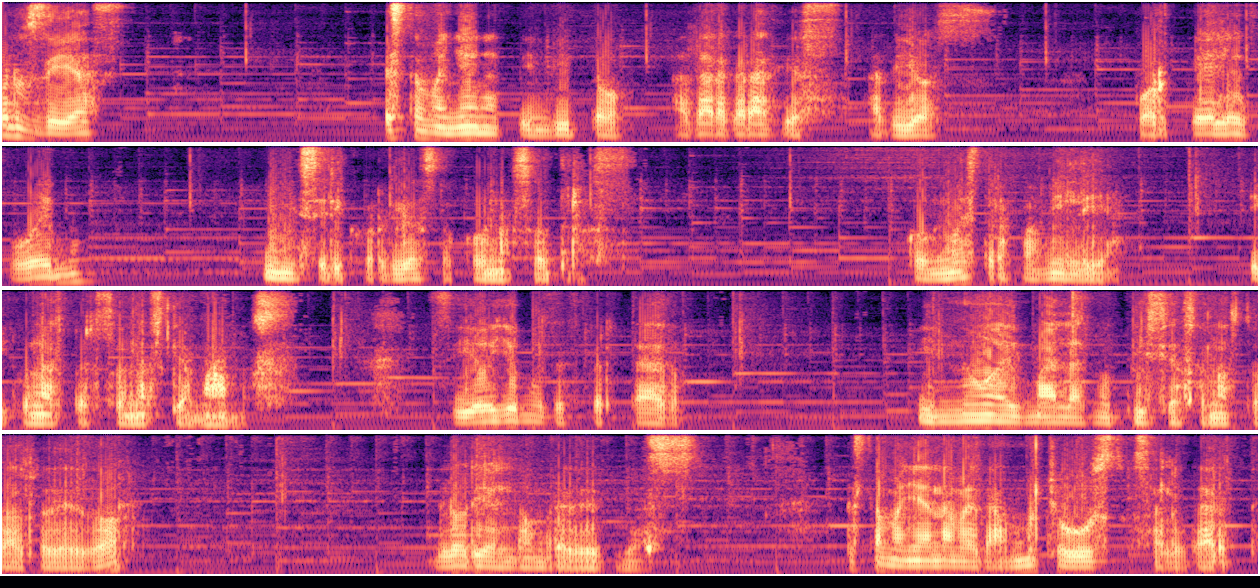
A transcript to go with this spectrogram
Buenos días. Esta mañana te invito a dar gracias a Dios porque Él es bueno y misericordioso con nosotros, con nuestra familia y con las personas que amamos. Si hoy hemos despertado y no hay malas noticias a nuestro alrededor, gloria al nombre de Dios. Esta mañana me da mucho gusto saludarte.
